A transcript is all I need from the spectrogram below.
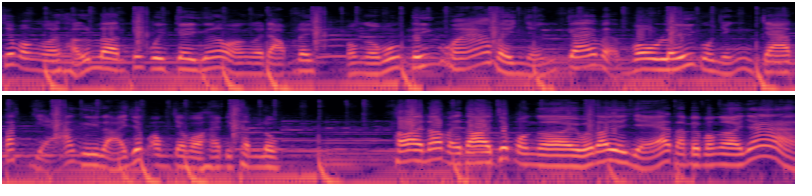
Chứ mọi người thử lên cái wiki của nó, mọi người đọc đi. Mọi người muốn tiến hóa về những cái mà vô lý của những cha tác giả ghi lại giúp ông cho vào luôn. Thôi, nói vậy thôi, chúc mọi người buổi tối vui vẻ. Tạm biệt mọi người nhé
